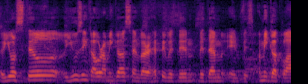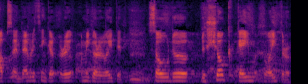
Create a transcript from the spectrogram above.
we were still using our Amigas and were happy with them with them in, with Amiga clubs and everything re- Amiga related. So the the shock came later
